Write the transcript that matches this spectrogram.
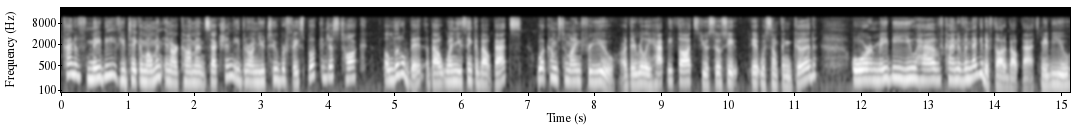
kind of maybe if you take a moment in our comment section, either on YouTube or Facebook, and just talk a little bit about when you think about bats, what comes to mind for you? Are they really happy thoughts? Do you associate it with something good? Or maybe you have kind of a negative thought about bats. Maybe you,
